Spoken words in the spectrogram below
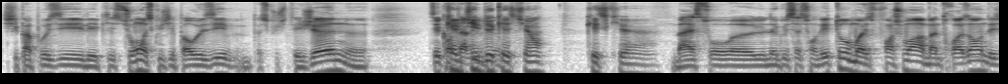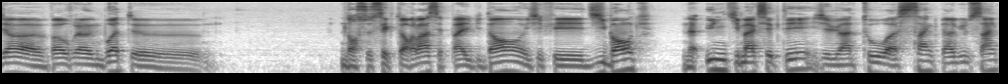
j'ai pas posé les questions. Est-ce que j'ai pas osé parce que j'étais jeune? Quel type de questions? Qu'est-ce que bah, sur euh, la négociation des taux. Moi, franchement, à 23 ans, déjà, va ouvrir une boîte. Euh, dans ce secteur-là, c'est pas évident. J'ai fait 10 banques. Il y en a une qui m'a accepté. J'ai eu un taux à 5,5,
